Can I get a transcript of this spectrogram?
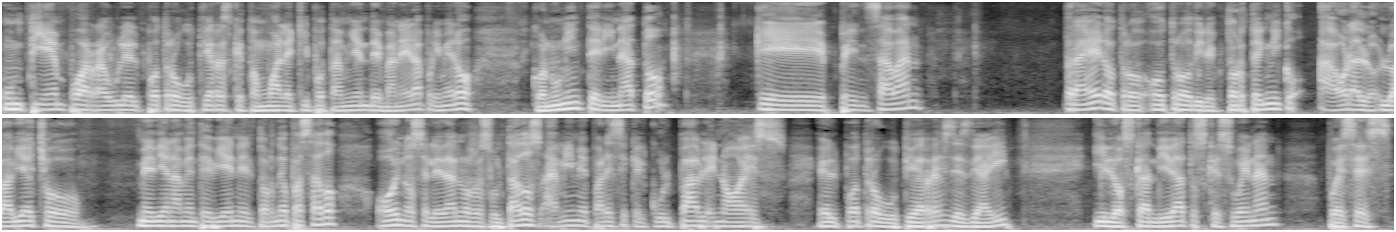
un, tiempo a Raúl El Potro Gutiérrez que tomó al equipo también de manera, primero, con un interinato que pensaban traer otro, otro director técnico. Ahora lo había hecho medianamente bien el torneo pasado, hoy no se le dan los resultados. A mí me parece que el culpable no es el Potro Gutiérrez desde ahí. Y los candidatos que suenan, pues es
